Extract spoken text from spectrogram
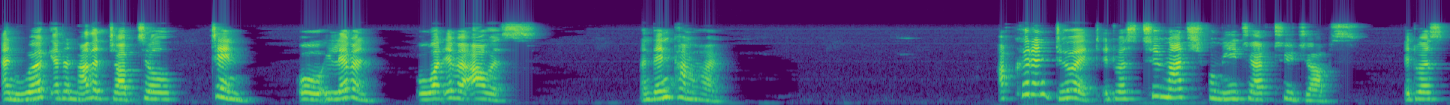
and work at another job till 10 or 11 or whatever hours and then come home. I couldn't do it. It was too much for me to have two jobs. It was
